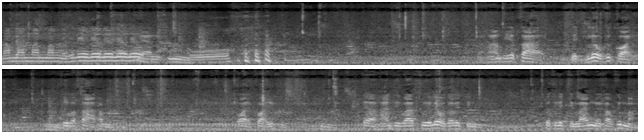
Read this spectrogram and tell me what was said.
มัมมัมมัมมัมเนี่ยที่เร็วเร็วเร็วเร็วเร็วแม่นโอ้โหอาหารที่เฮ็ดซ่า เด็กเร็วคือก้อย คือว่าซ่าครับก้อยก้อยแต่อาหารที่ว่าซื้อเร็วจะได้กินก็จะได้กินหลายมือครับขึ้นหม่ำ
